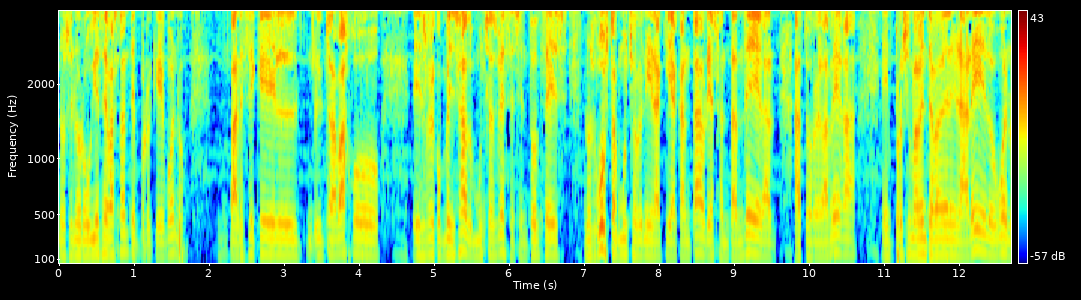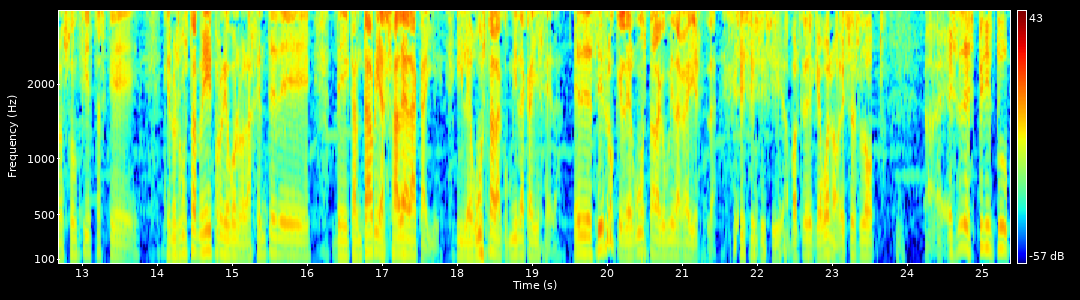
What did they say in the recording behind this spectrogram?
nos enorgullece bastante porque, bueno, parece que el, trabajo es recompensado muchas veces. Entonces, nos gusta mucho venir aquí a Cantabria, a Santander, a, a Torrelavega. Eh, próximamente va a haber en Laredo. Bueno, son fiestas que, que nos gusta venir porque, bueno, la gente de, de Cantabria sale a la calle y le gusta la comida callejera. Es decir, lo que le gusta la comida callejera. Sí, sí, sí, sí. Aparte de que, bueno, eso es lo... Es el espíritu...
